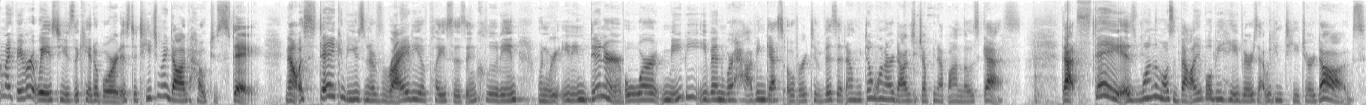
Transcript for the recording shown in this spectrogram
of my favorite ways to use the Cato board is to teach my dog how to stay. Now, a stay can be used in a variety of places, including when we're eating dinner, or maybe even we're having guests over to visit and we don't want our dogs jumping up on those guests. That stay is one of the most valuable behaviors that we can teach our dogs.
